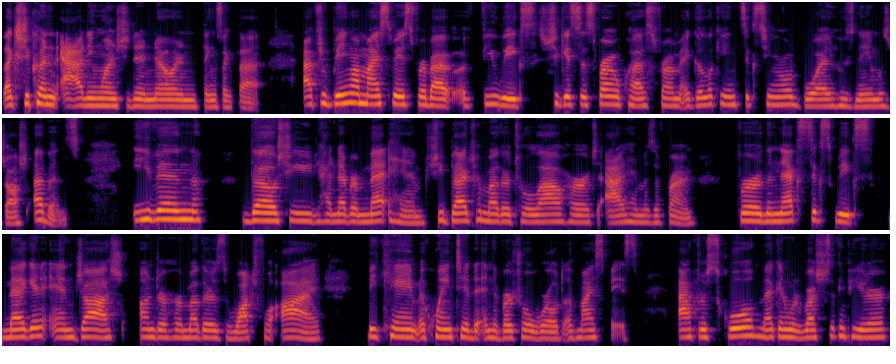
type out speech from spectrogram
Like she couldn't add anyone she didn't know and things like that. After being on MySpace for about a few weeks, she gets this friend request from a good looking 16 year old boy whose name was Josh Evans. Even though she had never met him, she begged her mother to allow her to add him as a friend. For the next six weeks, Megan and Josh, under her mother's watchful eye, became acquainted in the virtual world of MySpace. After school, Megan would rush to the computer.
